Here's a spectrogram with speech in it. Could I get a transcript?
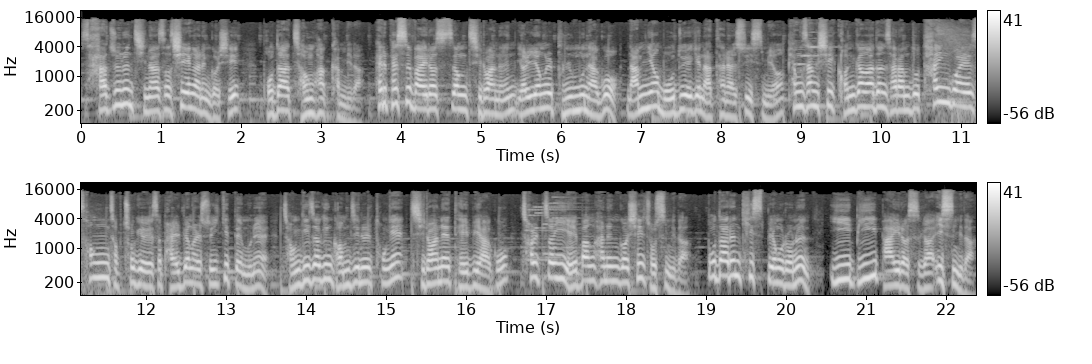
4주는 지나서 시행하는 것이 보다 정확합니다. 헤르페스 바이러스성 질환은 연령을 불문하고 남녀 모두에게 나타날 수 있으며 평상시 건강하던 사람도 타인과의 성 접촉에 의해서 발병할 수 있기 때문에 정기적인 검진을 통해 질환에 대비하고 철저히 예방하는 것이 좋습니다. 또 다른 키스병으로는 EB 바이러스가 있습니다.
